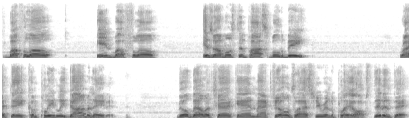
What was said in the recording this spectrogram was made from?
Buffalo in Buffalo is almost impossible to beat right? They completely dominated Bill Belichick and Mac Jones last year in the playoffs, didn't they?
